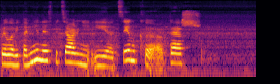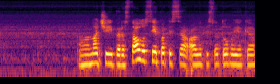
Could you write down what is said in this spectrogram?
пила вітаміни спеціальні, і цинк е, теж, е, наче і перестало сипатися, але після того, як я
